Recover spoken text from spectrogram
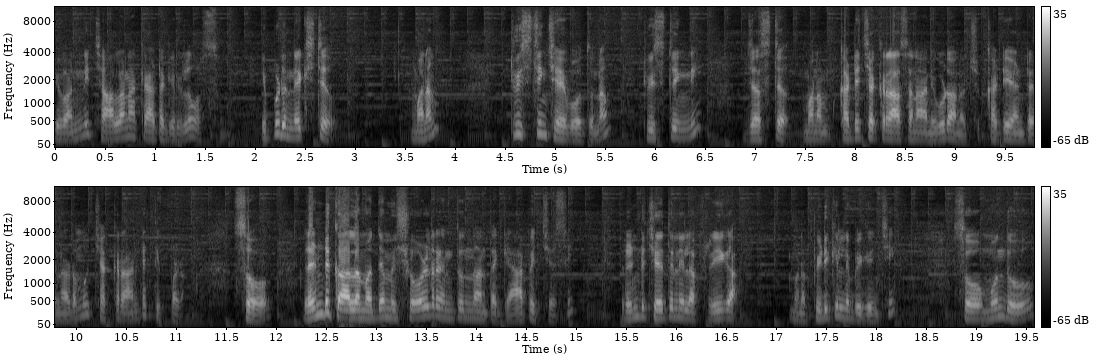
ఇవన్నీ చాలనా కేటగిరీలో వస్తుంది. ఇప్పుడు నెక్స్ట్ మనం ట్విస్టింగ్ చేయబోతున్నాం. ట్విస్టింగ్ని జస్ట్ మనం కటి చక్రాసన అని కూడా అనొచ్చు. కటి అంటే నడుము చక్ర అంటే తిప్పడం. సో రెండు కాళ్ళ మధ్య మీ షోల్డర్ ఎంత ఉందో అంత గ్యాప్ ఇచ్చేసి రెండు చేతుల్ని ఇలా ఫ్రీగా మన పిడికిల్ని బిగించి సో ముందు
